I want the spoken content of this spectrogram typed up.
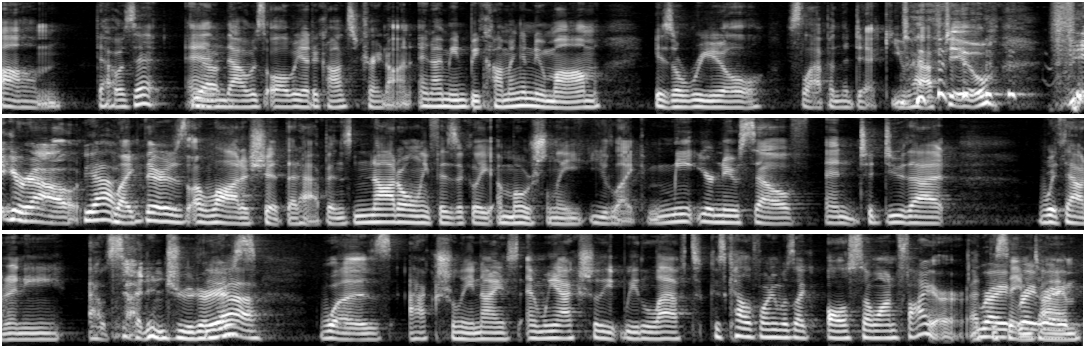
um, that was it, and Yeah. that was all we had to concentrate on. And I mean, becoming a new mom is a real slap in the dick. You have to figure out, Yeah. like there's a lot of shit that happens, not only physically, emotionally. You like meet your new self, and to do that without any outside intruders Yeah. Was actually nice. And we actually we left because California was like also on fire at Right, the same right, right. time.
